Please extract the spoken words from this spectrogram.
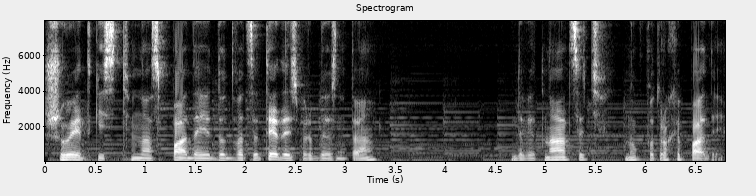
Швидкість у нас падає до 20 десь приблизно, так? 19, ну, потрохи падає.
